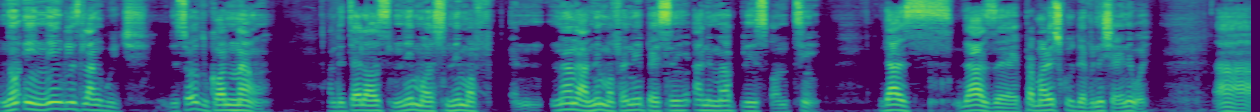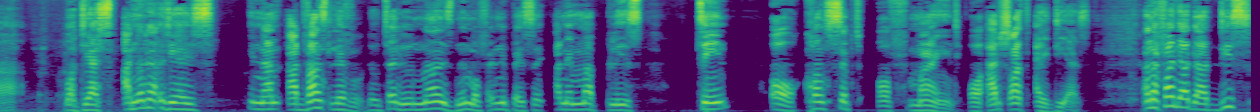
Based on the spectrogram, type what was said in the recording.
You know, in English language, the sort we call noun, and they tell us name us name of none name of any person, animal, place, or thing. That's that's a primary school definition anyway. Uh, but there's another there is in an advanced level, they'll tell you noun is name of any person, animal, place, thing, or concept of mind or abstract ideas. And I find out that these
